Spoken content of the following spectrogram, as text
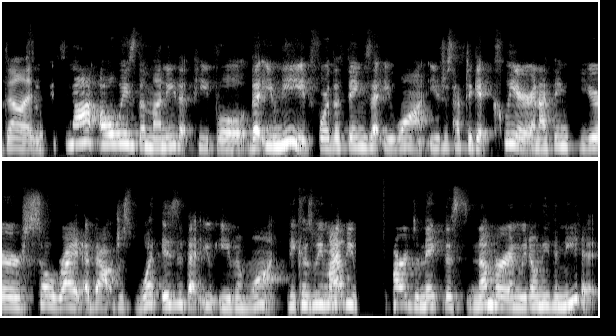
done. So it's not always the money that people that you need for the things that you want. You just have to get clear. And I think you're so right about just what is it that you even want? Because we might be hard to make this number and we don't even need it.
